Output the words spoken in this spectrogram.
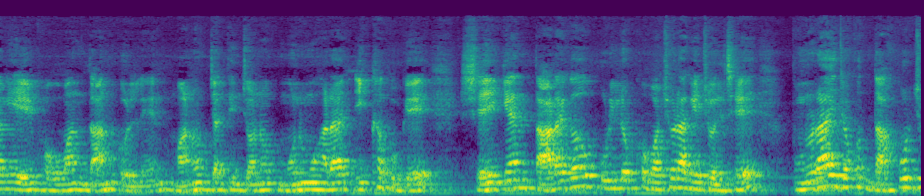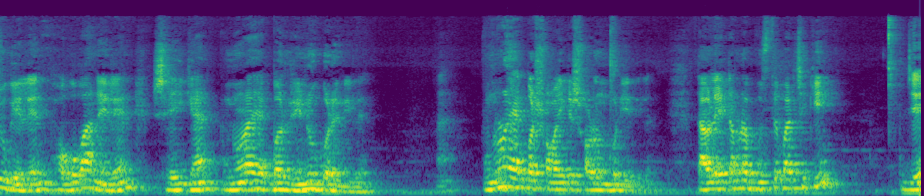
আগে ভগবান দান করলেন মানব জাতির জনক মনু মহারাজ ইক্ষাকুকে সেই জ্ঞান তার আগেও কুড়ি লক্ষ বছর আগে চলছে। পুনরায় যখন দাপর যুগ এলেন, ভগবান এলেন, সেই জ্ঞান পুনরায় একবার রিনিউ করে নিলেন। হ্যাঁ পুনরায় একবার সবাইকে স্মরণ করিয়ে দিলেন। তাহলে এটা আমরা বুঝতে পারছি কি? যে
